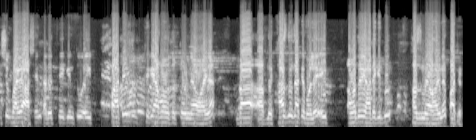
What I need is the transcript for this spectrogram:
কৃষক ভাইরা আসেন, তাদের থেকে কিন্তু এই পাটের থেকে আপাতত টোল নেওয়া হয় না। বা আপনার খাজনা যাকে বলে, এই আমাদের এই হাটে কিন্তু খাজনা নেওয়া হয় না পাটের।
